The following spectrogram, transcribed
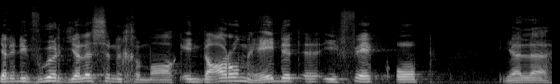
julle die woord julle sin gemaak en daarom het dit 'n effek op julle.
